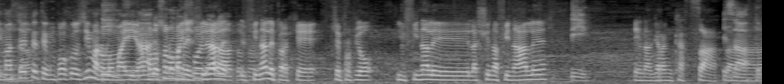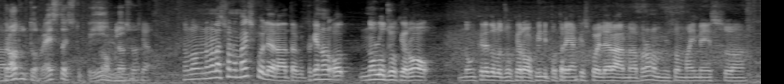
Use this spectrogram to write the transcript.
stupenda. Mass Effect è un po' così, ma non, mai, non finale me lo sono mai Vabbè, il finale, spoilerato. il finale perché c'è proprio il finale, la scena finale Sì, è una gran cazzata. esatto. Però tutto il resto è stupendo. cioè. Non, lo- non me la sono mai spoilerata, perché non, ho- non lo giocherò, non credo lo giocherò, quindi potrei anche spoilerarmela, però non mi sono mai messo...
